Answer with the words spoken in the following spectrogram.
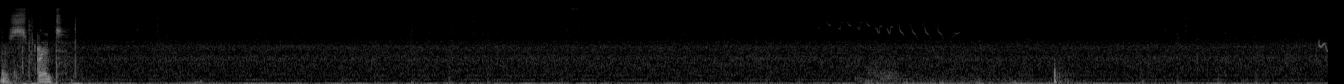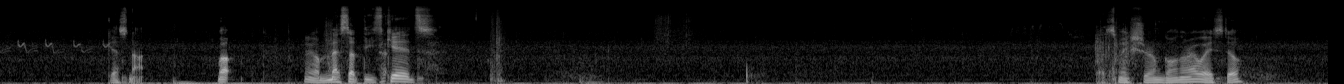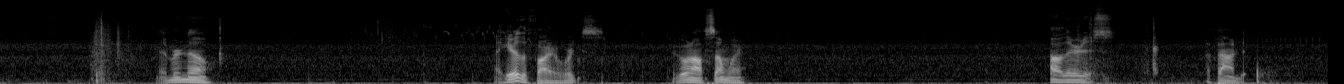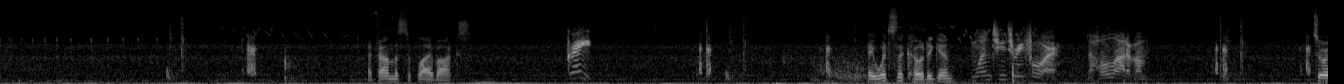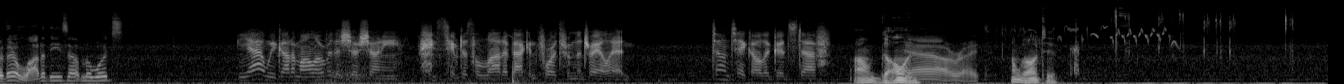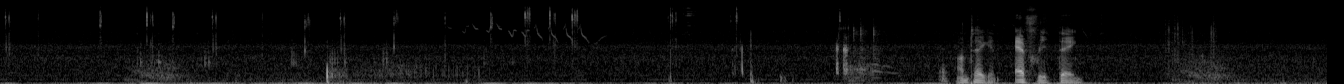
There's sprint. Guess not. Well, I'm gonna mess up these kids. Let's make sure I'm going the right way still. Never know. I hear the fireworks. They're going off somewhere. Oh, there it is. I found it. I found the supply box. Great. Hey, what's the code again? 1234. A whole lot of them. So are there a lot of these out in the woods? Yeah, we got them all over the Shoshone. They saved us a lot of back and forth from the trailhead. Don't take all the good stuff. I'm going. Yeah, all right. I'm going to. I'm taking everything.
